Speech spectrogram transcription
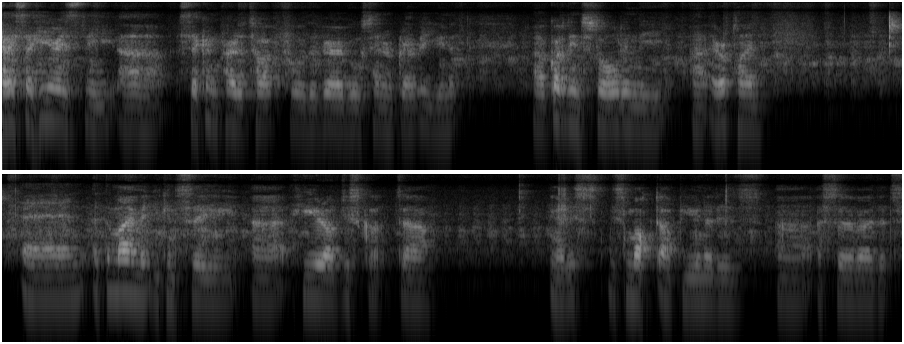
Okay, so here is the uh, second prototype for the variable centre of gravity unit. I've got it installed in the uh, aeroplane and at the moment you can see uh, here I've just got uh, you know this this mocked up unit is uh, a servo that's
